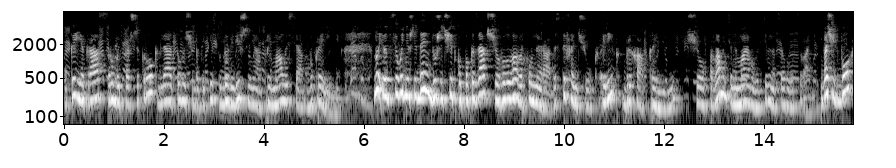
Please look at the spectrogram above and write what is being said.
який якраз робить перший крок для того, щоб такі судові рішення приймалися в Україні. Ну і от сьогоднішній день дуже чітко показав, що голова Верховної Ради Стефанчук рік брехав країні, що в парламенті немає голосів на це голосування. Бачить Бог,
